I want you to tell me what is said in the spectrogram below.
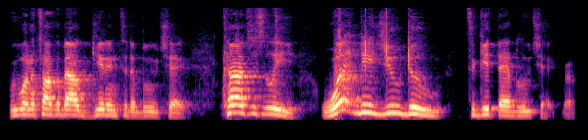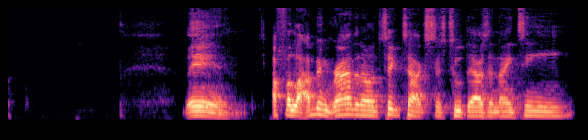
we want to talk about getting to the blue check. Conscious Lee, what did you do to get that blue check, bro? Man, I feel like I've been grinding on TikTok since 2019.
